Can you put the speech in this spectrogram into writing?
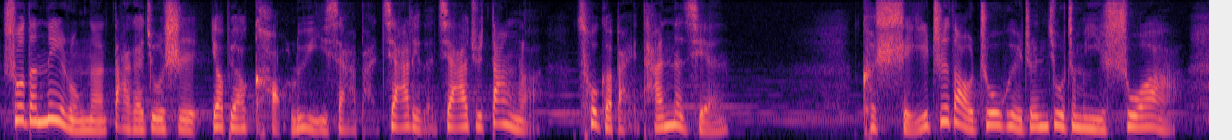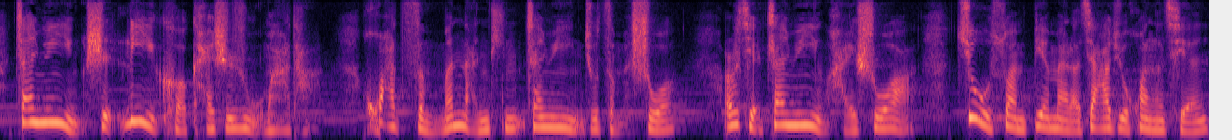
说的内容呢，大概就是要不要考虑一下把家里的家具当了，凑个摆摊的钱。可谁知道周慧珍就这么一说啊，詹云颖是立刻开始辱骂他。话怎么难听，詹云颖就怎么说。而且詹云颖还说啊，就算变卖了家具换了钱，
